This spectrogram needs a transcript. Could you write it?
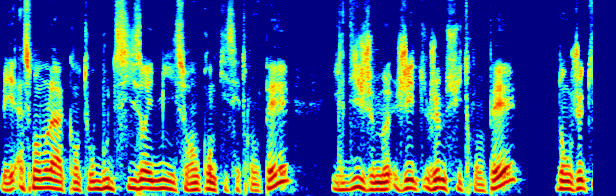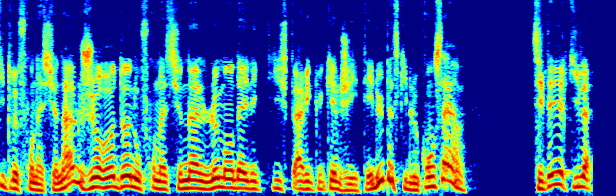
Mais à ce moment-là, quand au bout de six ans et demi, il se rend compte qu'il s'est trompé, il dit je me, je me suis trompé, donc je quitte le Front National, je redonne au Front National le mandat électif avec lequel j'ai été élu parce qu'il le conserve. C'est-à-dire qu'il a,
